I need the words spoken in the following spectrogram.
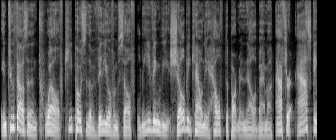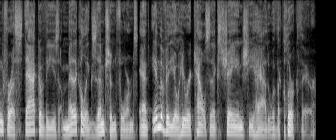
In 2012, Key posted a video of himself leaving the Shelby County Health Department in Alabama after asking for a stack of these medical exemption forms. And in the video, he recounts an exchange he had with a clerk there.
